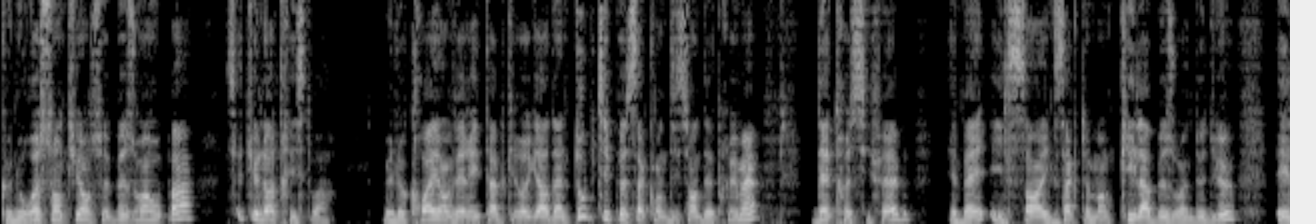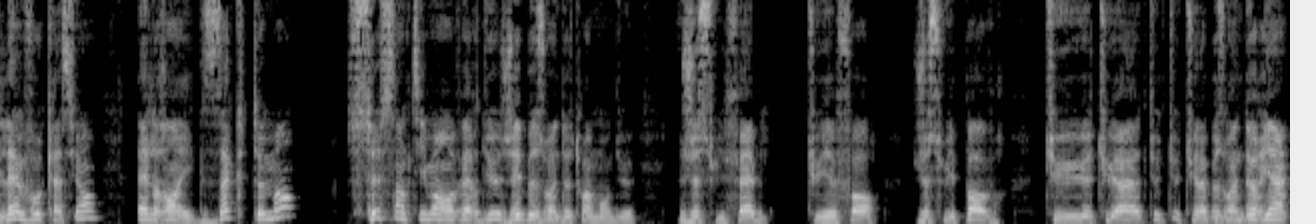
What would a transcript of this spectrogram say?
Que nous ressentions ce besoin ou pas, c'est une autre histoire. Mais le croyant véritable qui regarde un tout petit peu sa condition d'être humain, d'être si faible, eh bien, il sent exactement qu'il a besoin de Dieu. Et l'invocation, elle rend exactement ce sentiment envers Dieu. J'ai besoin de toi, mon Dieu. Je suis faible. Tu es fort. Je suis pauvre tu, tu as, tu, tu, n'as besoin de rien.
